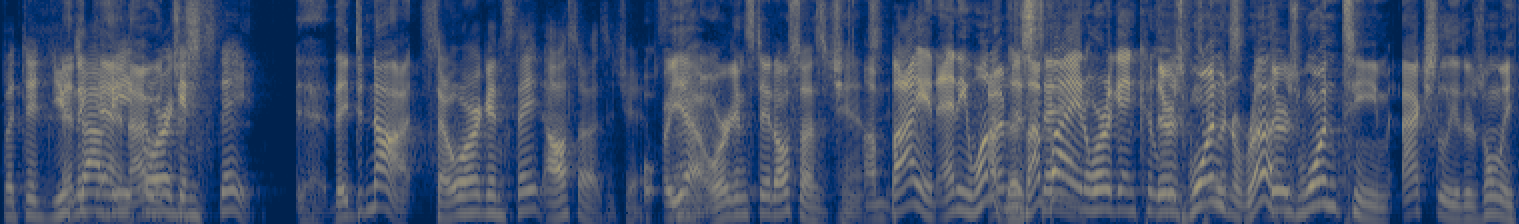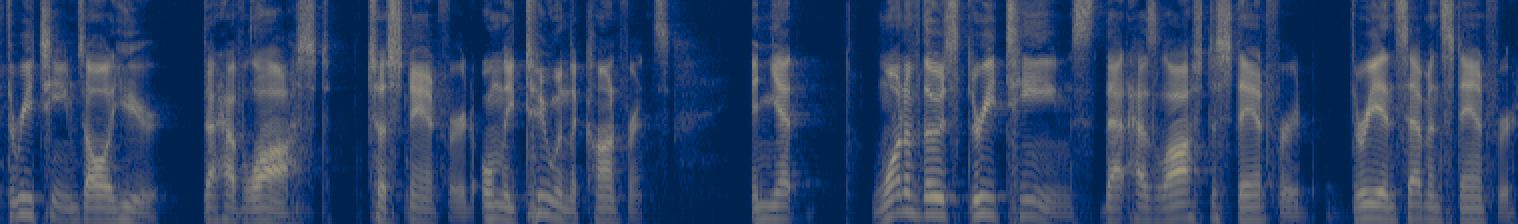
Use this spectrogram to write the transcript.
But did Utah again, beat I would Oregon just- State? They did not. So Oregon State also has a chance. Or- yeah, Oregon State also has a chance. I'm buying any one of I'm those. just I'm saying, buying Oregon. Could there's lose two one. in a row. There's one team. Actually, there's only three teams all year that have lost to Stanford. Only two in the conference, and yet one of those three teams that has lost to Stanford, three and seven Stanford,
